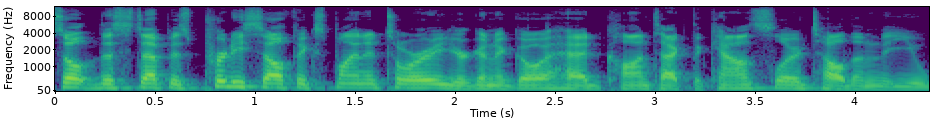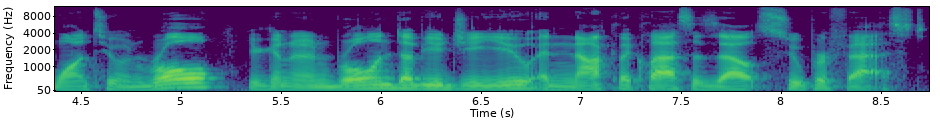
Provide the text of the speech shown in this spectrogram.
So this step is pretty self-explanatory. You're gonna go ahead, contact the counselor, tell them that you want to enroll. You're gonna enroll in WGU and knock the classes out super fast.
